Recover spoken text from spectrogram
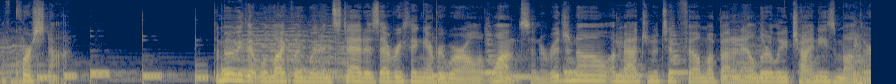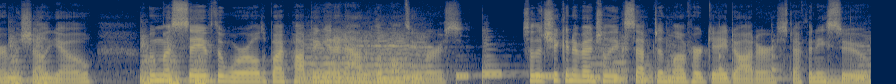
Of course not. The movie that will likely win instead is Everything Everywhere All at Once, an original, imaginative film about an elderly Chinese mother, Michelle Yeoh, who must save the world by popping in and out of the multiverse so that she can eventually accept and love her gay daughter, Stephanie Hsu,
